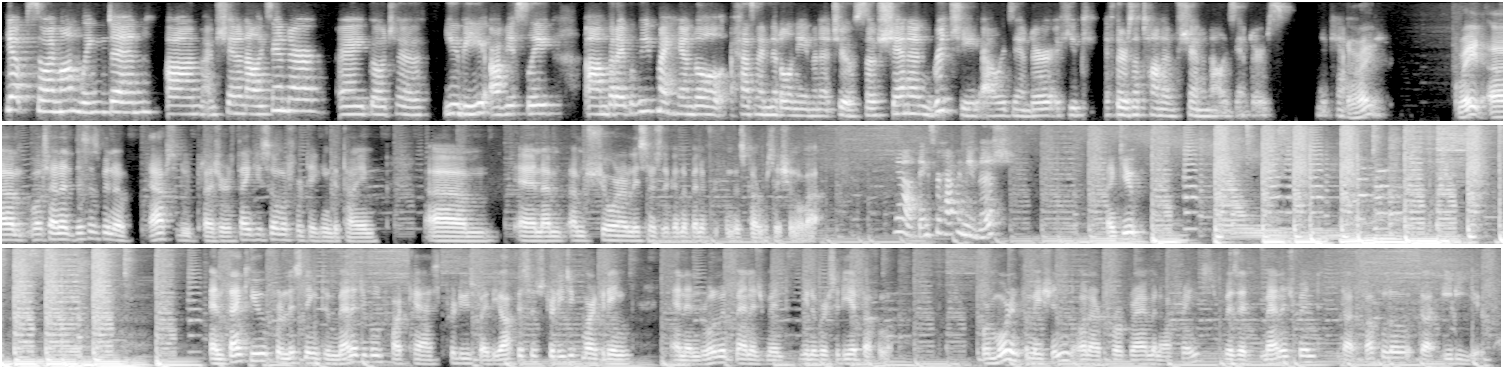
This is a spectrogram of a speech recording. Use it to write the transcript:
Yep. So I'm on LinkedIn. Um, I'm Shannon Alexander. I go to UB, obviously, um, but I believe my handle has my middle name in it too. So Shannon Ritchie Alexander. If you if there's a ton of Shannon Alexanders, you can't. All right. Great. Um, well, Shannon, this has been an absolute pleasure. Thank you so much for taking the time. Um, and I'm, I'm sure our listeners are going to benefit from this conversation a lot. Yeah, thanks for having me, Vish. Thank you. And thank you for listening to Manageable Podcast produced by the Office of Strategic Marketing and Enrollment Management, University at Buffalo. For more information on our program and offerings, visit management.buffalo.edu.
